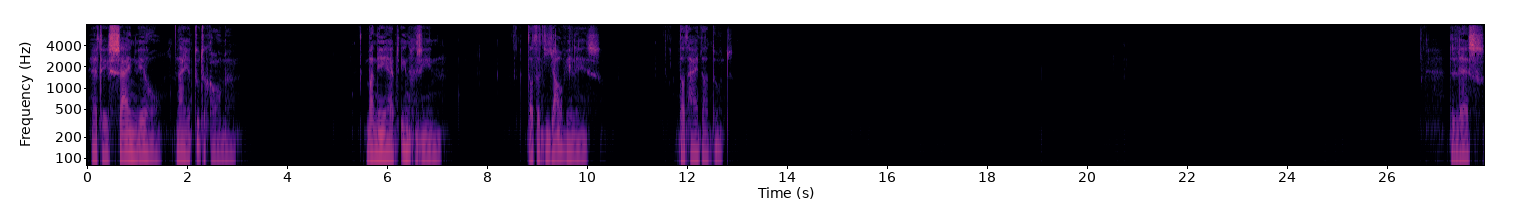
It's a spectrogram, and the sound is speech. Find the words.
Het is Zijn wil naar je toe te komen. Wanneer je hebt ingezien dat het jouw wil is, dat Hij dat doet. De les,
